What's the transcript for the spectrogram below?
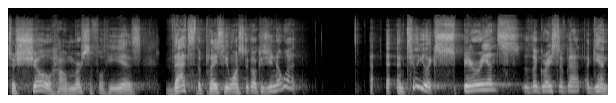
to show how merciful He is. That's the place He wants to go. Because you know what? Uh, uh, until you experience the grace of God, again,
